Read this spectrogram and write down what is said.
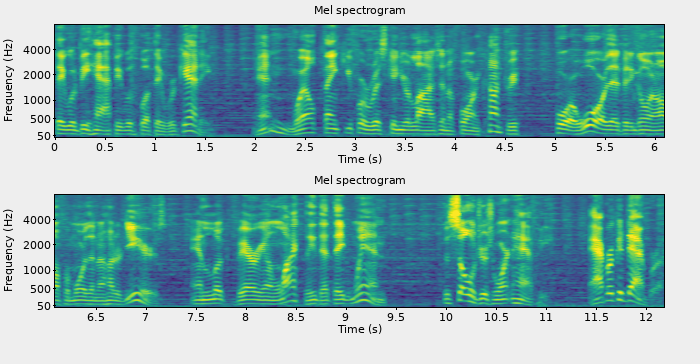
they would be happy with what they were getting. And, well, thank you for risking your lives in a foreign country for a war that had been going on for more than 100 years and looked very unlikely that they'd win. The soldiers weren't happy. Abracadabra,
